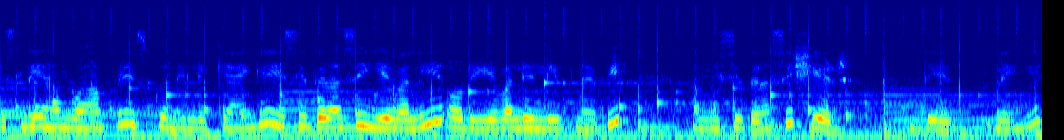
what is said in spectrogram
इसलिए हम वहाँ पे इसको नहीं लेके आएँगे। इसी तरह से ये वाली और ये वाली लीव में भी हम इसी तरह से शेड दे लेंगे।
